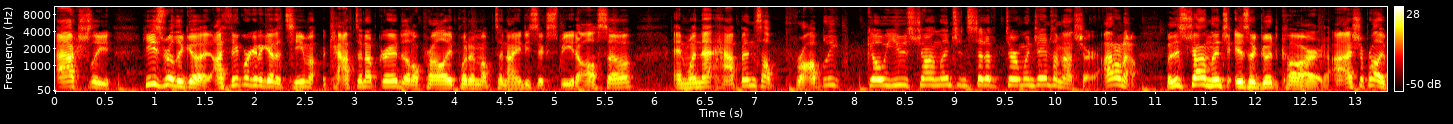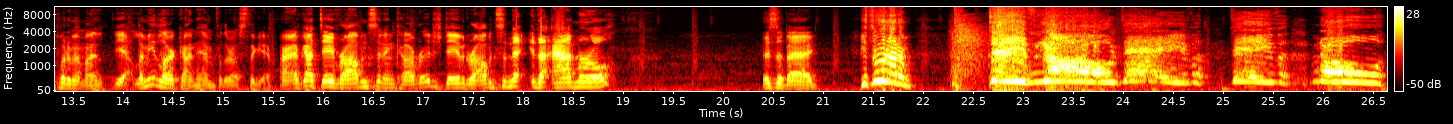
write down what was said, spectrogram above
actually, he's really good. I think we're going to get a team captain upgrade that'll probably put him up to 96 speed also. And when that happens, I'll probably go use John Lynch instead of Derwin James. I'm not sure. I don't know. But this John Lynch is a good card. I should probably put him at my... Yeah, let me lurk on him for the rest of the game. All right, I've got Dave Robinson in coverage. David Robinson, the, the Admiral. This is a bag. He threw it at him! Dave, no! Dave! Dave, no!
